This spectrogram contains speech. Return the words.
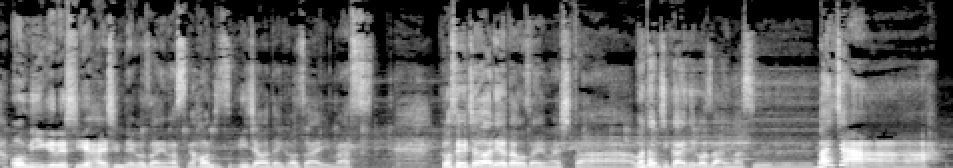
お見苦しい配信でございますが、本日以上でございます。ご清聴ありがとうございました。また次回でございます。バイチャー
